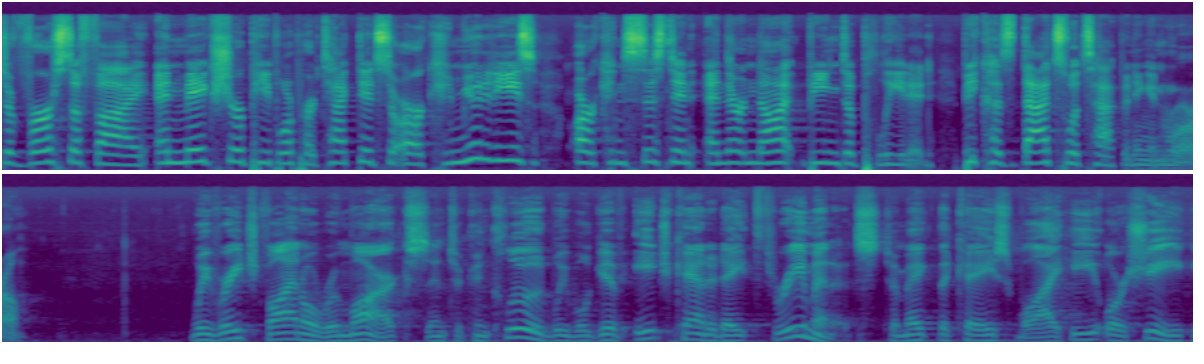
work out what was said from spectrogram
diversify, and make sure people are protected so our communities are consistent and they're not being depleted because that's what's happening in rural. We've reached final remarks, and to conclude, we will give each candidate three minutes to make the case why he or she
